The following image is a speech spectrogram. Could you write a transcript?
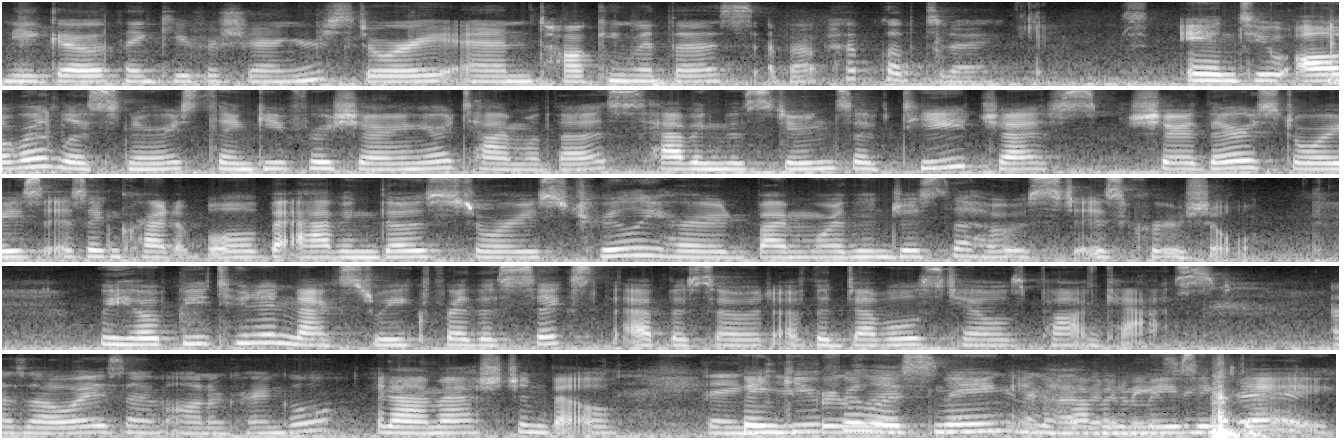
Niko, thank you for sharing your story and talking with us about Pep Club today. And to all of our listeners, thank you for sharing your time with us. Having the students of THS share their stories is incredible, but having those stories truly heard by more than just the host is crucial. We hope you tune in next week for the sixth episode of the Devil's Tales podcast. As always, I'm Anna Kringle. And I'm Ashton Bell. Thank, Thank, you, for listening and have an amazing day.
